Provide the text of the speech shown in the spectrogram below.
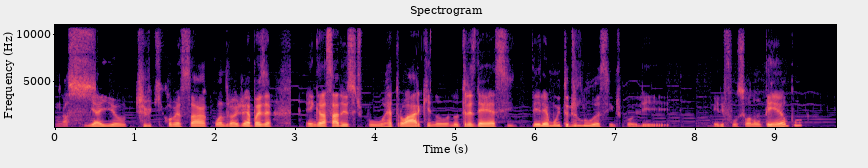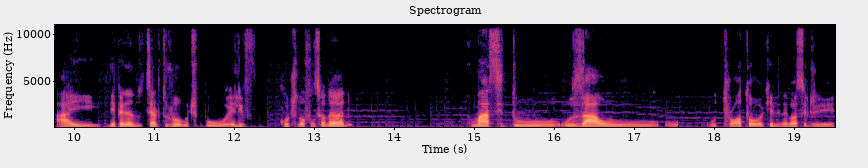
Nossa. E aí eu tive que começar com o Android. É, pois é. É engraçado isso, tipo, o RetroArch no, no 3DS, ele é muito de lua, assim, tipo, ele, ele funciona um tempo, aí, dependendo de certo jogo, tipo, ele continua funcionando, mas se tu usar o, o, o throttle, aquele negócio de,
